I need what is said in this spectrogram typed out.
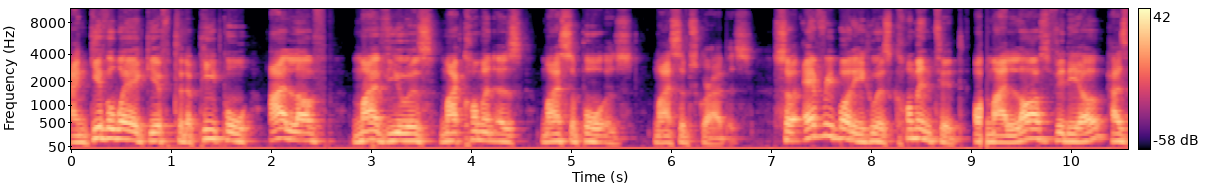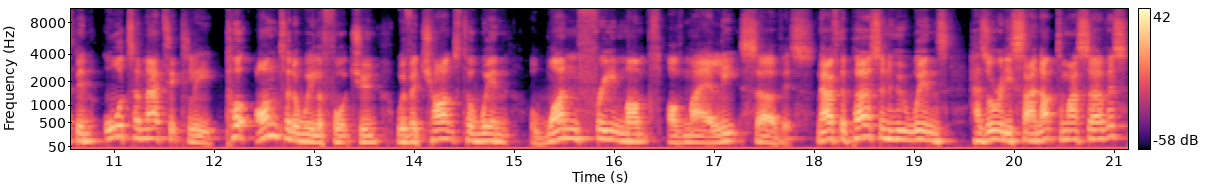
and give away a gift to the people I love, my viewers, my commenters, my supporters, my subscribers. So everybody who has commented on my last video has been automatically put onto the Wheel of Fortune with a chance to win one free month of my elite service. Now, if the person who wins has already signed up to my service,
